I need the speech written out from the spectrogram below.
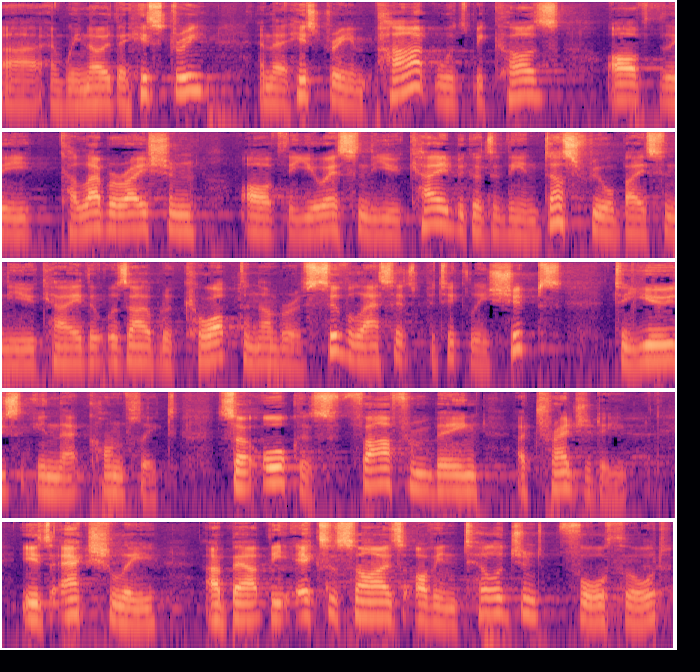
Uh, and we know the history, and that history in part was because of the collaboration of the US and the UK, because of the industrial base in the UK that was able to co-opt a number of civil assets, particularly ships, to use in that conflict. So AUKUS, far from being a tragedy, is actually about the exercise of intelligent forethought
